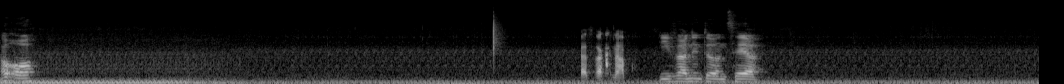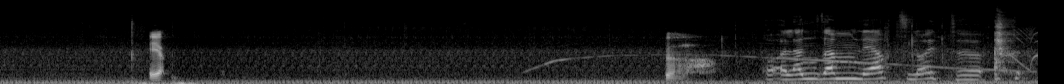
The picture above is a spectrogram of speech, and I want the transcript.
Oh oh. Das war knapp. Die waren hinter uns her. Ja. Oh, langsam nervt's Leute.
